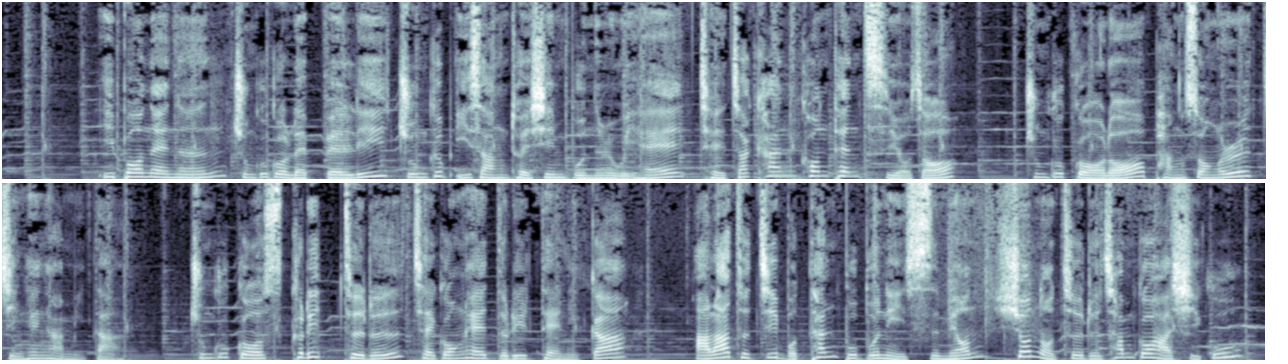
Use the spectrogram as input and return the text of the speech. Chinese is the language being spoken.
이번에는 중국어 레벨이 중급 이상 되신 분을 위해 제작한 콘텐츠여서 중국어로 방송을 진행합니다. 중국어 스크립트를 제공해 드릴 테니까 알아듣지 못한 부분이 있으면 쇼노트를 참고하시고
